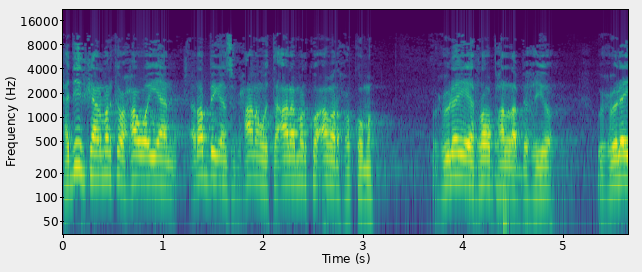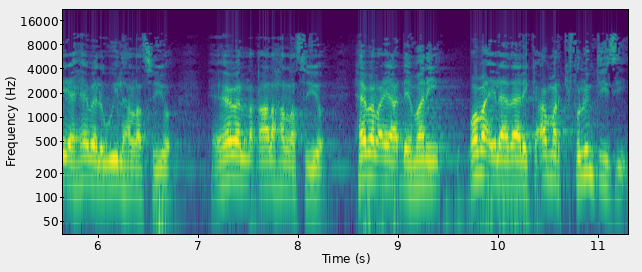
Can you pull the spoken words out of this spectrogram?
Xadiidkan marka waxaa weeyaan rabbigan subxaana wa tacala markuu amar xukumo wuxuu roob ha la bixiyo wuxuu hebel wiil ha la siiyo hebel dhaqaale ha la siiyo hebel ayaa dhimani wamaa ilaa dalika amarki fulintiisii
